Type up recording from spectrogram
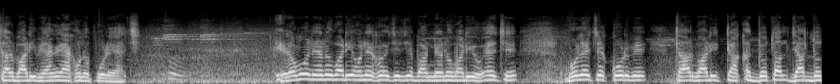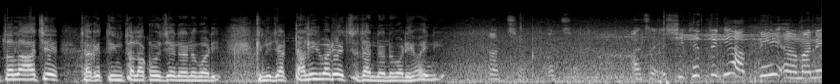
তার বাড়ি ভেঙে এখনও পড়ে আছে। হুম। এরমও ন্যানো বাড়ি অনেক হয়েছে যে বা ন্যানো বাড়ি হয়েছে বলেছে করবে তার বাড়ির টাকা দোতলা যার দোতলা আছে তাকে তিনতলা করেছে ন্যানো বাড়ি কিন্তু যার টালির বাড়ি আছে তার ন্যানো বাড়ি হয়নি। আচ্ছা আচ্ছা। আচ্ছা সেক্ষেত্রে কি আপনি মানে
